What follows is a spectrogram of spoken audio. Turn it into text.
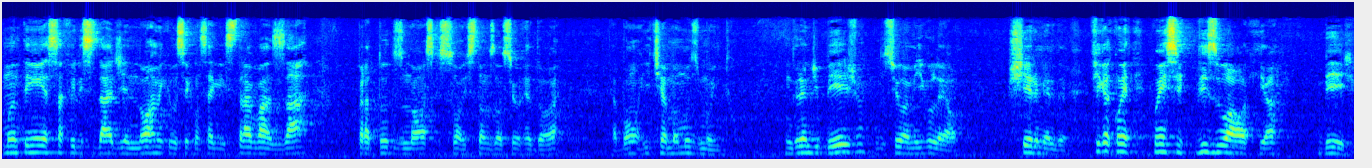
Mantenha essa felicidade enorme que você consegue extravasar para todos nós que estamos ao seu redor, tá bom? E te amamos muito. Um grande beijo do seu amigo Léo. Cheiro, minha Fica com esse visual aqui, ó. Beijo.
